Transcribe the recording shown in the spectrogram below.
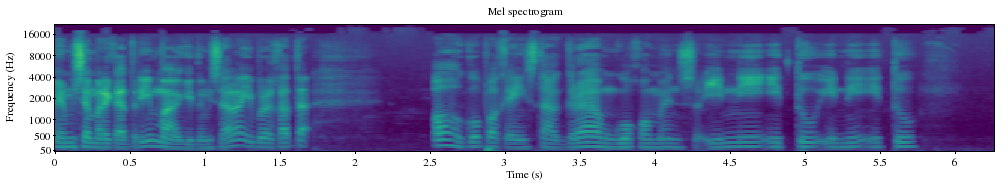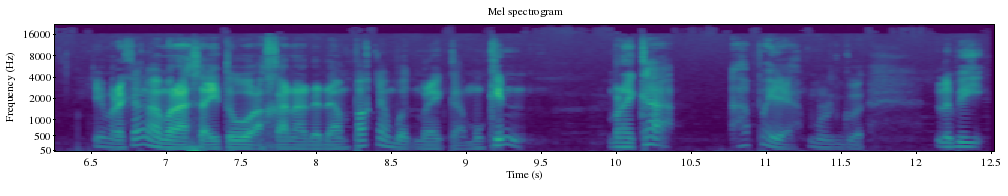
yang bisa mereka terima gitu. Misalnya ibarat kata oh gue pakai Instagram gue komen so ini itu ini itu. Ya mereka nggak merasa itu akan ada dampaknya buat mereka. Mungkin mereka apa ya menurut gue lebih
